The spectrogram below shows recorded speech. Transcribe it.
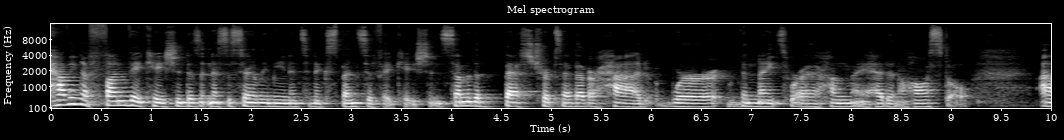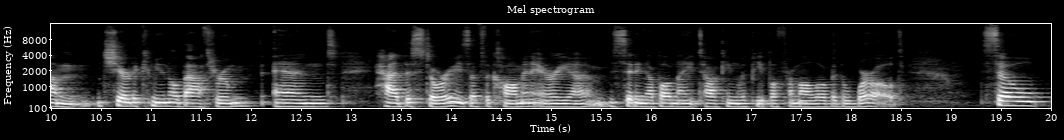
having a fun vacation doesn't necessarily mean it's an expensive vacation. Some of the best trips I've ever had were the nights where I hung my head in a hostel, um, shared a communal bathroom, and had the stories of the common area, sitting up all night talking with people from all over the world. So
